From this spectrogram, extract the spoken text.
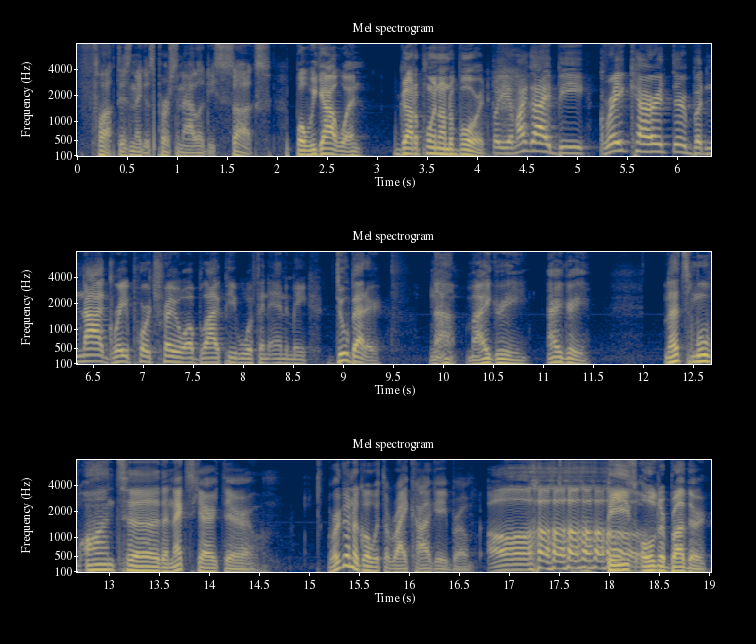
"Fuck, this nigga's personality sucks." But we got one. We got a point on the board. But yeah, my guy B, great character, but not great portrayal of black people within anime. Do better. Nah, I agree. I agree. Let's move on to the next character. We're gonna go with the Raikage, bro. Oh, B's older brother.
